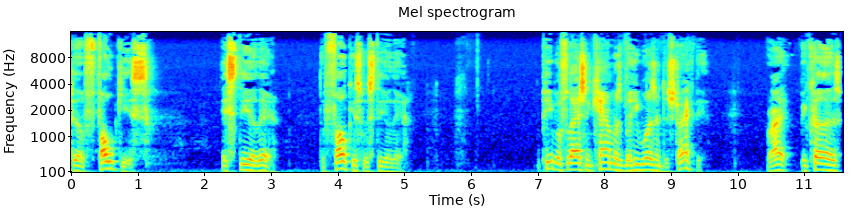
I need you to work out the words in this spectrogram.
the focus is still there. The focus was still there. People flashing cameras, but he wasn't distracted, right? Because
